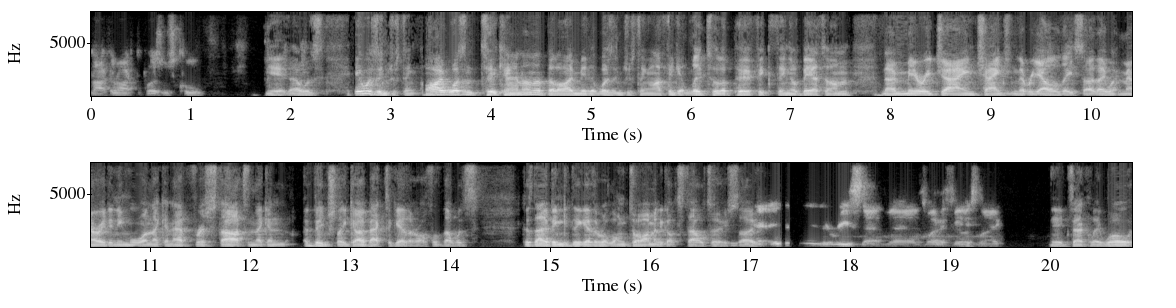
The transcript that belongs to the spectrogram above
Doctor Octopus was cool. Yeah, that was it was interesting. I wasn't too keen on it, but I admit it was interesting. And I think it led to the perfect thing about um you know, Mary Jane changing the reality so they weren't married anymore and they can have fresh starts and they can eventually go back together. I thought that was because they've been together a long time and it got stale too. So yeah, it just needs a reset, man. That's what it feels like. Exactly. Well,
